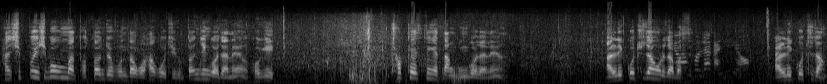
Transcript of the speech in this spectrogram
한 10분 15분만 더 던져 본다고 하고 지금 던진 거잖아요. 거기 첫 캐스팅에 딱 문 거잖아요. 알리 고추장으로 잡았어. 회원볼락 아니요. 알리 고추장.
